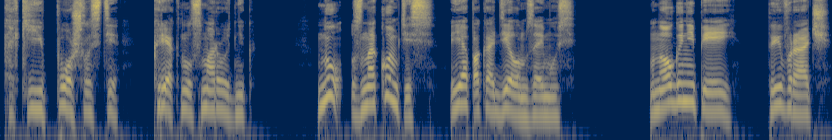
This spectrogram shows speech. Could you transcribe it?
«Какие пошлости!» — крякнул Смородник. «Ну, знакомьтесь, я пока делом займусь. Много не пей, ты врач».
